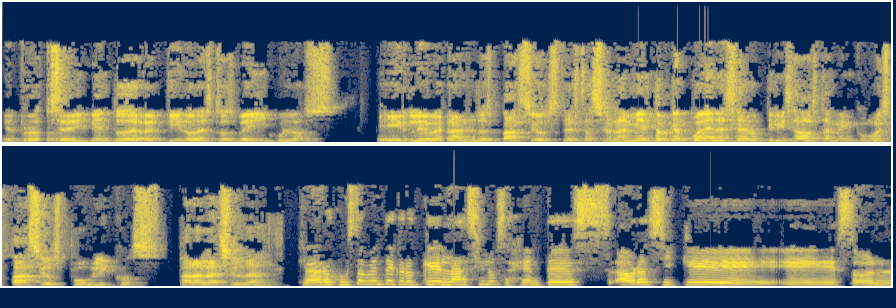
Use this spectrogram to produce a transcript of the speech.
el procedimiento de retiro de estos vehículos e ir liberando espacios de estacionamiento que pueden ser utilizados también como espacios públicos para la ciudad. Claro, justamente creo que las y los agentes ahora sí que eh, son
